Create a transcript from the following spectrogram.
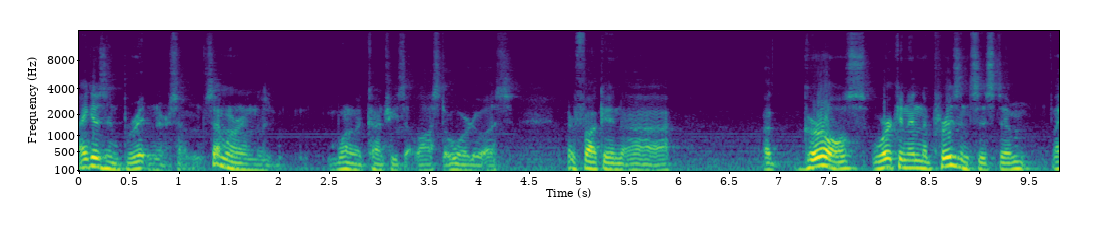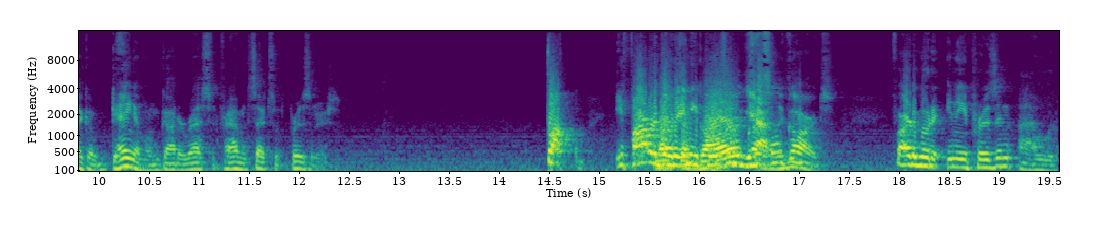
I think it was in Britain or something, somewhere in the, one of the countries that lost a war to us. They're fucking uh, uh, girls working in the prison system. Like a gang of them got arrested for having sex with prisoners. Fuck! If I were to go to any prison, yeah, the guards. If I were to go to any prison, I would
